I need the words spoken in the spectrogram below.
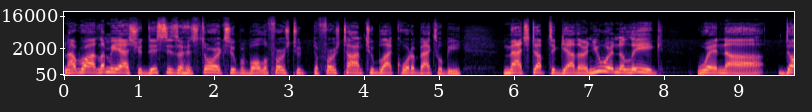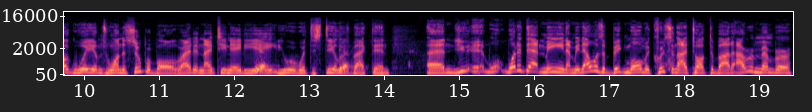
now, Rod, let me ask you: This is a historic Super Bowl. The first two, the first time two black quarterbacks will be matched up together, and you were in the league when uh, Doug Williams won the Super Bowl, right in 1988. Yeah. You were with the Steelers yeah. back then. And you, eh, what did that mean? I mean, that was a big moment. Chris and I talked about it. I remember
